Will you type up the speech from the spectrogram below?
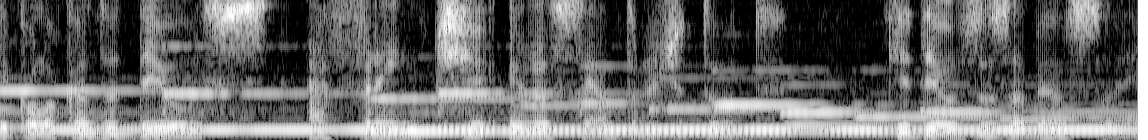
e colocando Deus à frente e no centro de tudo. Que Deus os abençoe.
